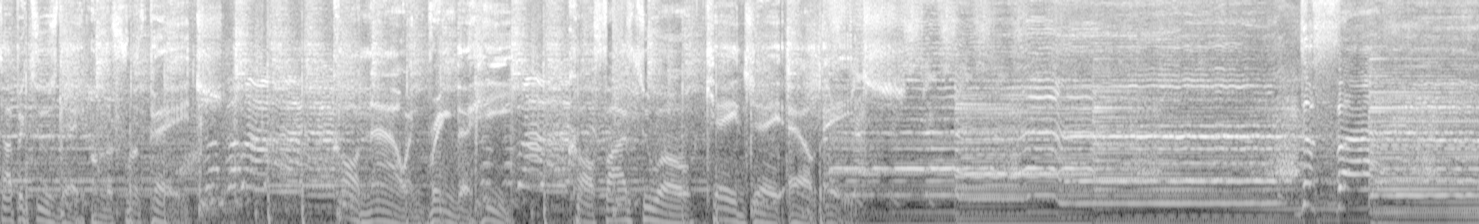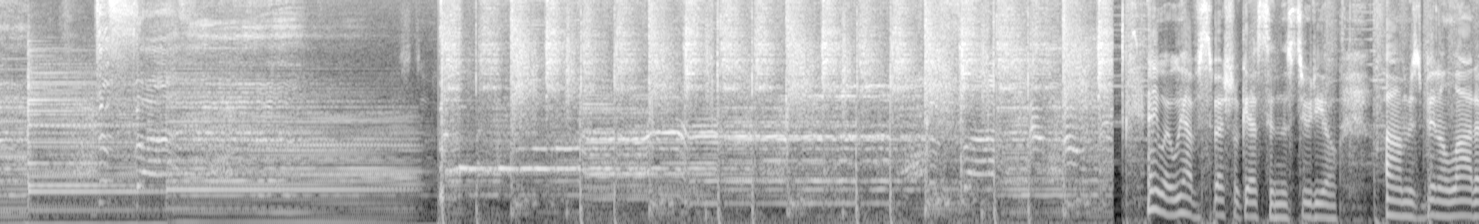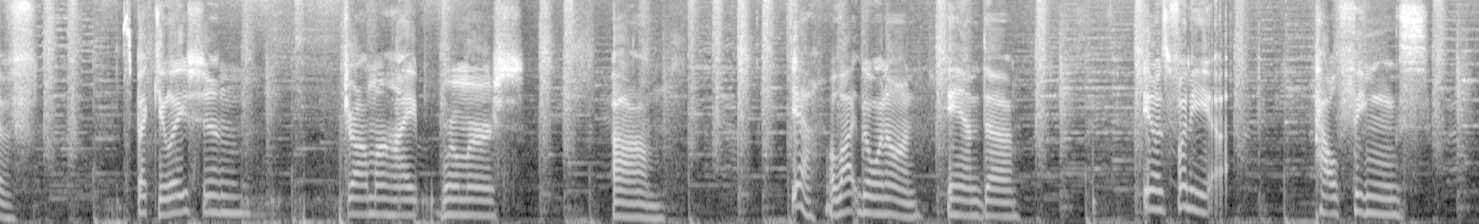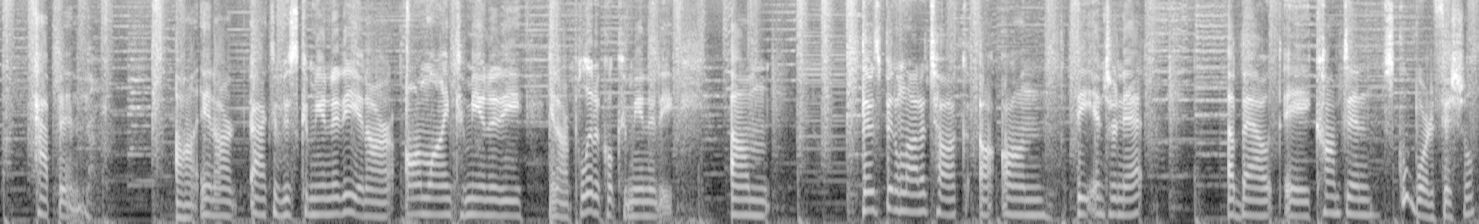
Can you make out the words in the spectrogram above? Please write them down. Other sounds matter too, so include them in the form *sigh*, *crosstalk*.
Topic Tuesday on the front page. Call now and bring the heat. Call 520-KJLH. The fire, the fire. Anyway, we have a special guest in the studio. Um, there's been a lot of speculation, drama, hype, rumors. Um, yeah, a lot going on. And, uh, you know, it's funny uh, how things happen uh, in our activist community, in our online community, in our political community. Um, there's been a lot of talk uh, on the internet about a Compton school board official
